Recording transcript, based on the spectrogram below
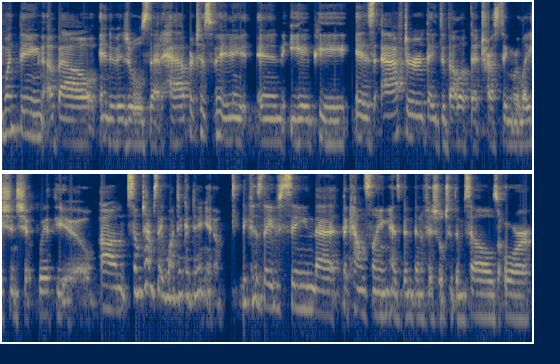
One thing about individuals that have participated in EAP is after they develop that trusting relationship with you, um, sometimes they want to continue because they've seen that the counseling has been beneficial to themselves or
